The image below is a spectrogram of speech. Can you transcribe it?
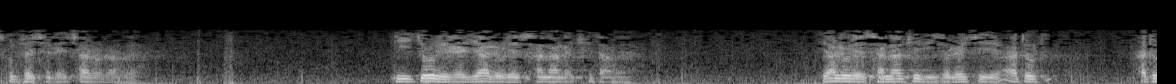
ဆုံးဖြတ်ချက်လေးချတော့တာပဲဒီကျိုးတွေလည်းရလို့တဲ့ဆန္ဒလည်းဖြစ်တာပဲရလို့တဲ့ဆန္ဒဖြစ်ပြီဆိုလို့ရှိရင်အထု အထု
